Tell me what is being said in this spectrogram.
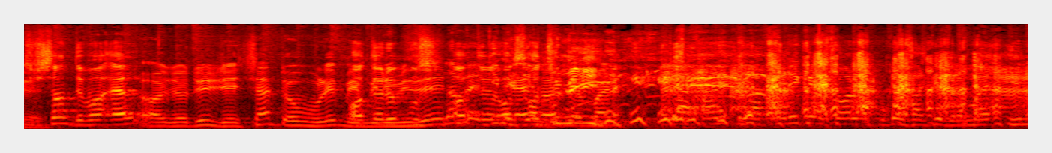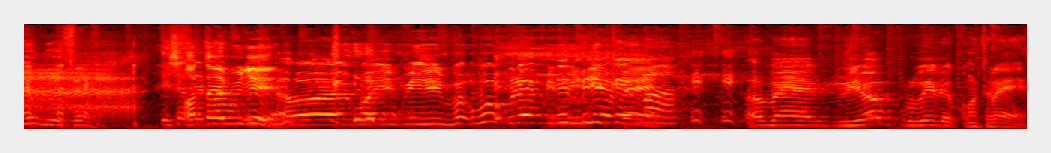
tu chantes devant elle Aujourd'hui, je chante, vous voulez On te repousse. On te- on- on t'humilie. Il a fallu- qu'elle soit là pour qu'on sache que vraiment, il nous le fait. On t'a pas- humilié. Vous, voulez m'humilier, mais, oh, mais je vais vous prouver le contraire.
